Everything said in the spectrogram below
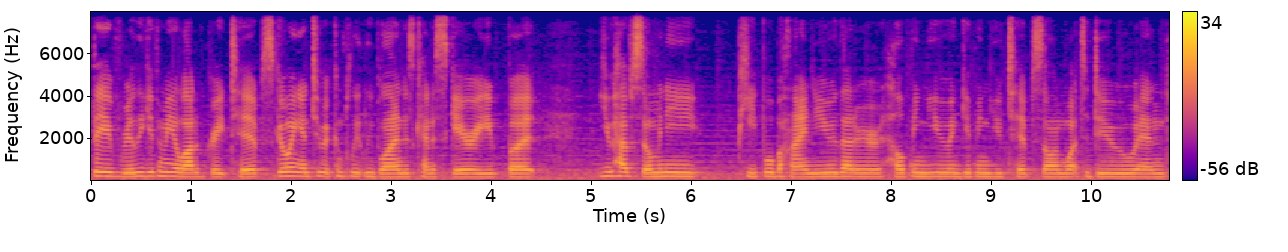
They've really given me a lot of great tips. Going into it completely blind is kind of scary, but you have so many people behind you that are helping you and giving you tips on what to do and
